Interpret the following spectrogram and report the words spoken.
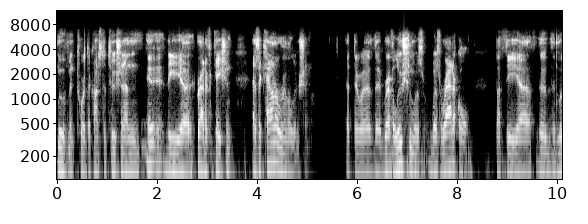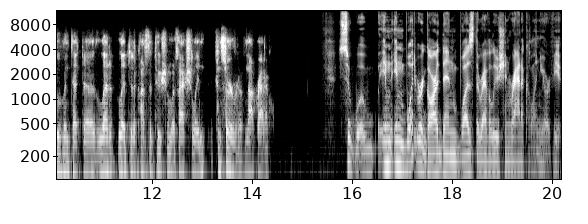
movement toward the Constitution and uh, the uh, ratification as a counter-revolution. That there were the revolution was was radical, but the uh, the, the movement that uh, led led to the Constitution was actually conservative, not radical. So, in in what regard then was the revolution radical in your view?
